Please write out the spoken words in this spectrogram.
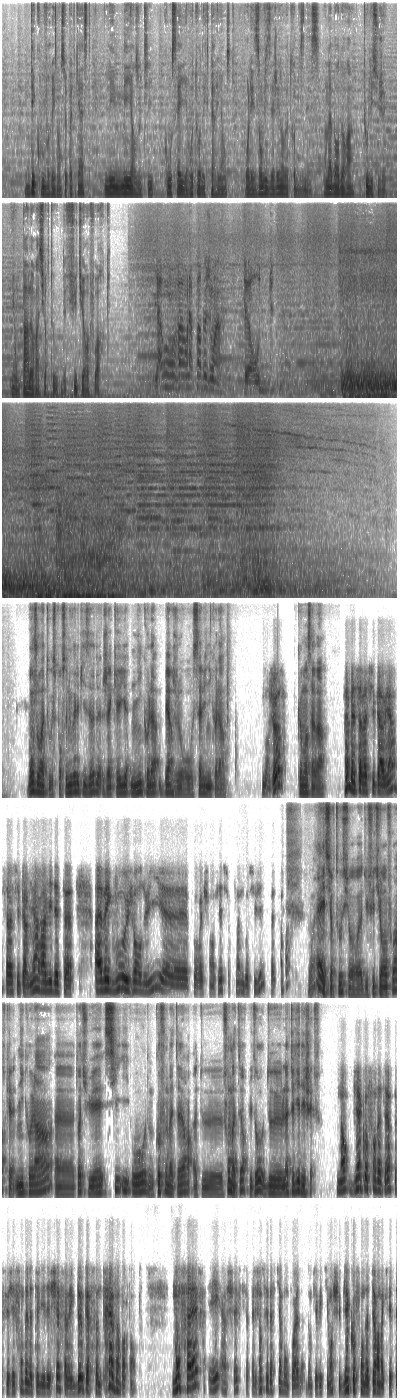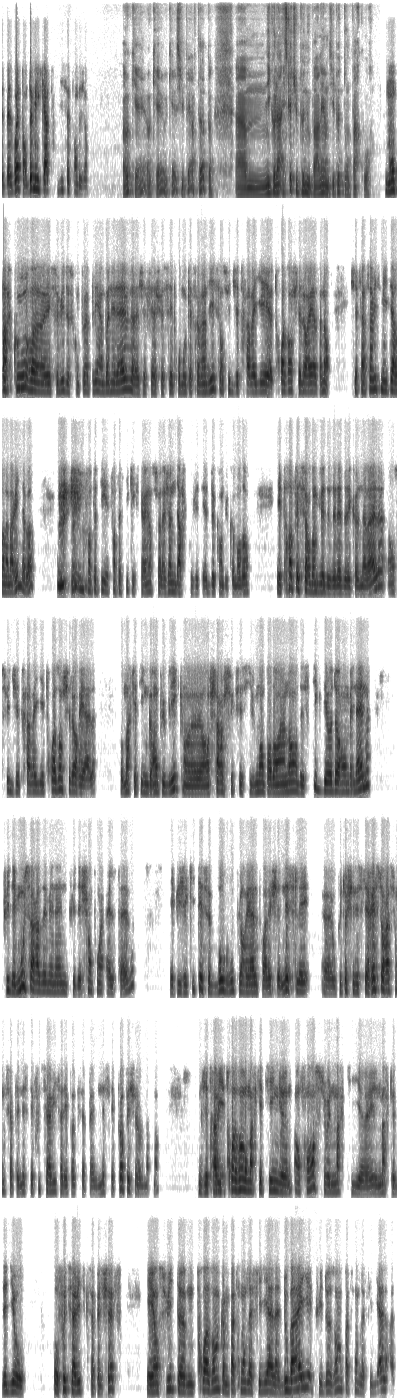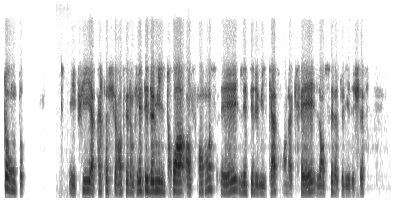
découvrez dans ce podcast les meilleurs outils, conseils et retours d'expérience pour les envisager dans votre business. On abordera tous les sujets et on parlera surtout de Future of Work. Là où on va, on n'a pas besoin de route. Bonjour à tous. Pour ce nouvel épisode, j'accueille Nicolas Bergerot. Salut Nicolas. Bonjour. Comment ça va? Ben, ça va super bien, ça va super bien. Ravi d'être euh, avec vous aujourd'hui euh, pour échanger sur plein de beaux sujets. Ça va être sympa. Ouais, et surtout sur euh, du Future of Work. Nicolas, euh, toi, tu es CEO, donc cofondateur de fondateur plutôt de l'atelier des chefs. Non, bien cofondateur parce que j'ai fondé l'atelier des chefs avec deux personnes très importantes. Mon frère et un chef qui s'appelle Jean-Sébastien Bonpoil. Donc effectivement, je suis bien cofondateur. On a créé cette belle boîte en 2004, 17 ans déjà. Ok, ok, ok, super, top. Euh, Nicolas, est-ce que tu peux nous parler un petit peu de ton parcours? Mon parcours euh, est celui de ce qu'on peut appeler un bon élève. J'ai fait HEC promo 90. Ensuite, j'ai travaillé euh, trois ans chez L'Oréal. Enfin, non, j'ai fait un service militaire dans la marine d'abord. Une fantastique, fantastique expérience sur la Jeanne d'Arc où j'étais aide de camp du commandant et professeur d'anglais des élèves de l'école navale. Ensuite, j'ai travaillé trois ans chez L'Oréal au marketing grand public en, charge successivement pendant un an des sticks déodorants Ménène puis des mousses à puis des shampoings Elseve. Et puis j'ai quitté ce beau groupe L'Oréal pour aller chez Nestlé, euh, ou plutôt chez Nestlé Restauration, qui s'appelait Nestlé Food Service à l'époque, qui s'appelle Nestlé Professional maintenant. J'ai travaillé trois ans au marketing euh, en France sur une marque qui euh, une marque dédiée au, au food service qui s'appelle Chef. Et ensuite, trois ans comme patron de la filiale à Dubaï, puis deux ans patron de la filiale à Toronto. Et puis après ça, je suis rentré donc l'été 2003 en France et l'été 2004, on a créé, lancé l'atelier des chefs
